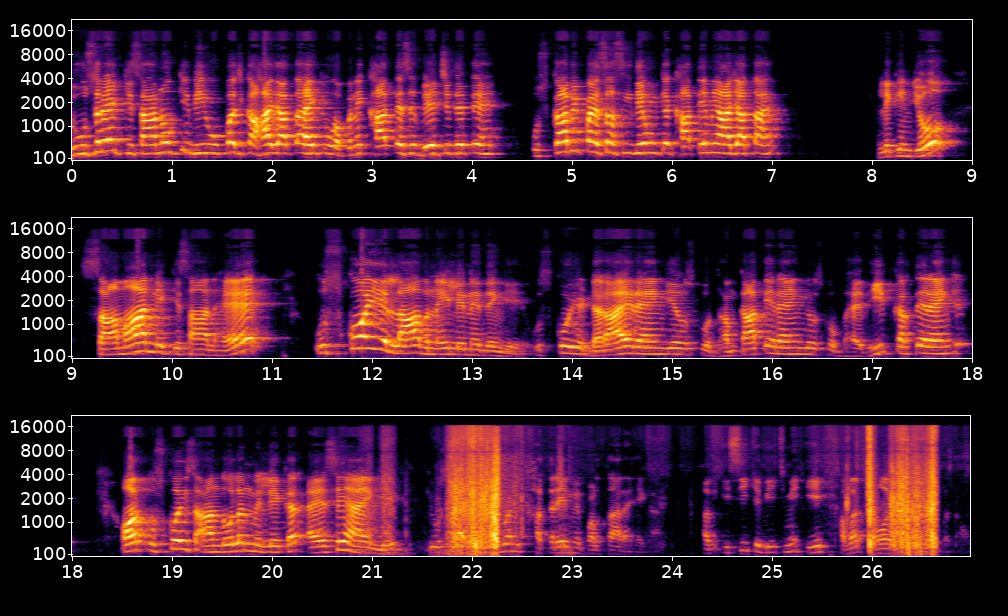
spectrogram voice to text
दूसरे किसानों की भी उपज कहा जाता है कि वो अपने खाते से बेच देते हैं, उसका भी पैसा सीधे उनके खाते में आ जाता है। लेकिन जो सामान्य किसान है उसको ये लाभ नहीं लेने देंगे, उसको ये डराए रहेंगे, उसको धमकाते रहेंगे, उसको भयभीत करते रहेंगे और उसको इस आंदोलन में लेकर ऐसे आएँगे कि उसका जीवन खतरे में पड़ता रहेगा। अब इसी के बीच में एक खबर और बताऊँ।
